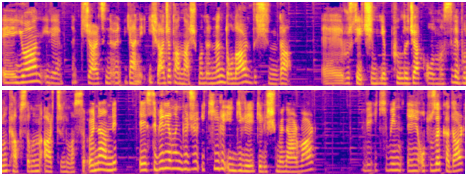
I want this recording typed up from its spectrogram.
E, yuan ile hani, ticaretin yani ihracat anlaşmalarının dolar dışında e, Rusya için yapılacak olması ve bunun kapsamının artırılması önemli. E, Sibirya'nın gücü 2 ile ilgili gelişmeler var ve 2030'a kadar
